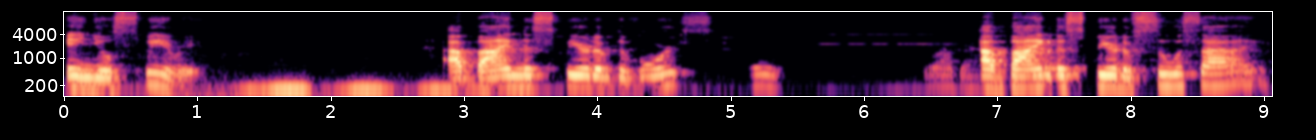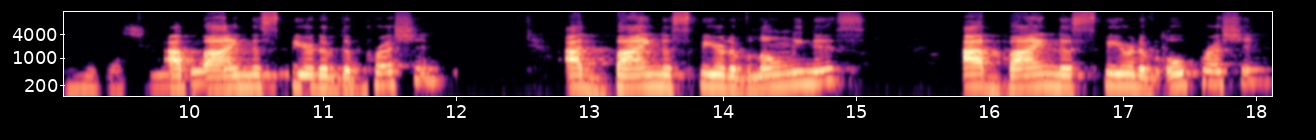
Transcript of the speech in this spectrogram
in your spirit. I bind the spirit of divorce. I bind the spirit of suicide. I bind the spirit of depression. I bind the spirit of loneliness. I bind the spirit of oppression.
